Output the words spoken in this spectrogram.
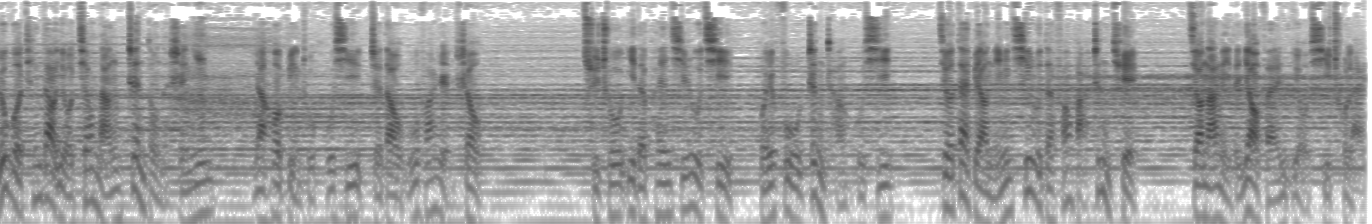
如果听到有胶囊震动的声音，然后屏住呼吸，直到无法忍受，取出易德喷吸入器，恢复正常呼吸。就代表您吸入的方法正确，胶囊里的药粉有吸出来。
